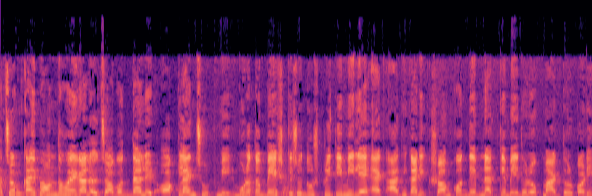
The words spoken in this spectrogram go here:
আচমকাই বন্ধ হয়ে গেল জগদ্দালের অকল্যান্ড ঝুট মিল। মূলত বেশ কিছু দুষ্কৃতী মিলে এক আধিকারিক শঙ্কর দেবনাথকে বেধরক মারধর করে।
